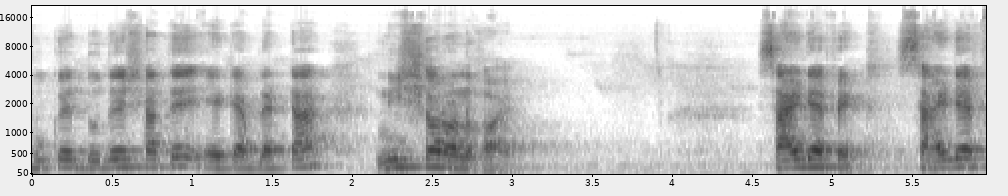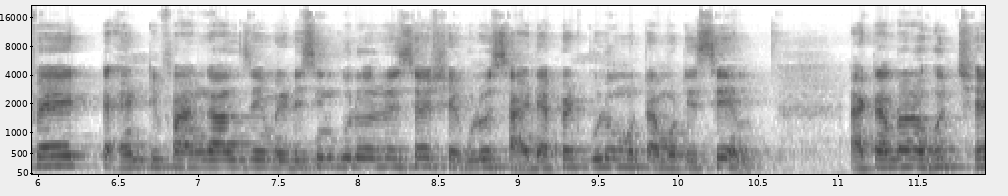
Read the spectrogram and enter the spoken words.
বুকের দুধের সাথে এই ট্যাবলেটটা নিঃসরণ হয়। Side effect side effect antifungal যে মেডিসিনগুলো রয়েছে, সেগুলো সাইড এফেক্টগুলো মোটামুটি সেম এক নম্বর হচ্ছে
